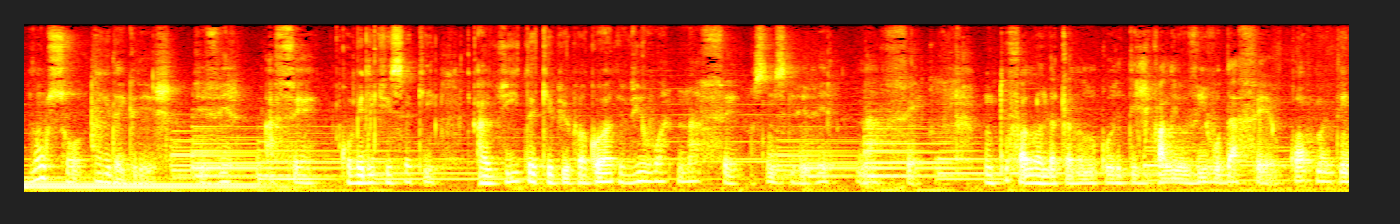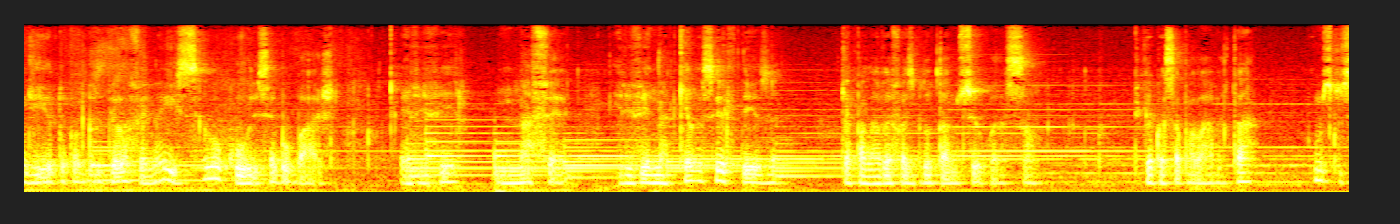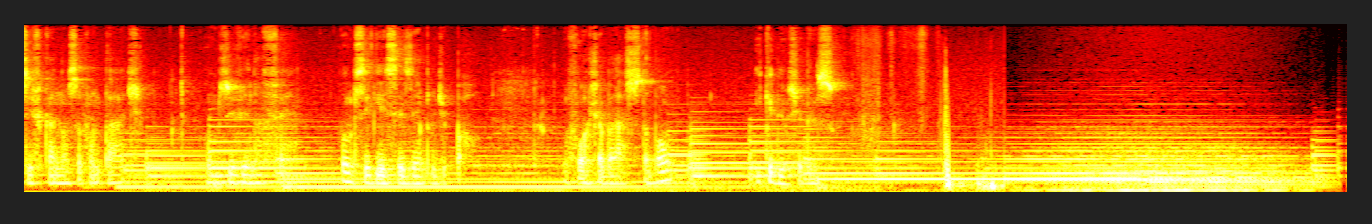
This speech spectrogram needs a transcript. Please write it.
Não só ir à igreja, viver a fé, como ele disse aqui. A vida que vivo agora, vivo na fé. Nós temos que viver na fé. Não estou falando daquela loucura que fala, eu vivo da fé. Eu compro, mas tem dinheiro, estou comprando pela fé. Não é isso, isso é loucura, isso é bobagem. É viver na fé. É viver naquela certeza que a palavra faz brotar no seu coração. Fica com essa palavra, tá? Vamos crucificar nossa vontade. Vamos viver na fé. Vamos seguir esse exemplo de Paulo. Um forte abraço, tá bom? e que Deus te abençoe.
